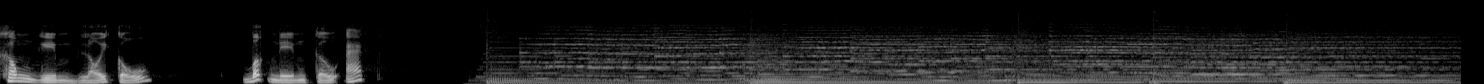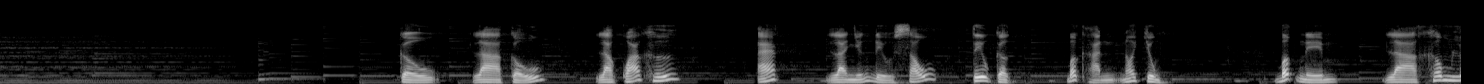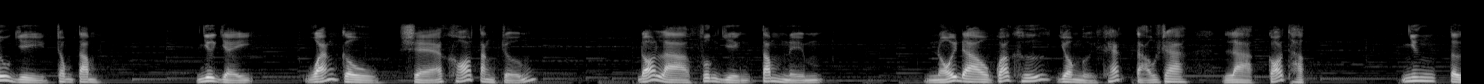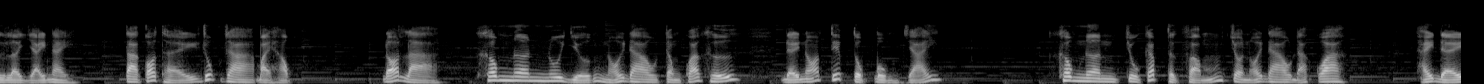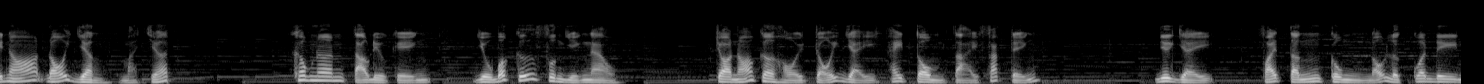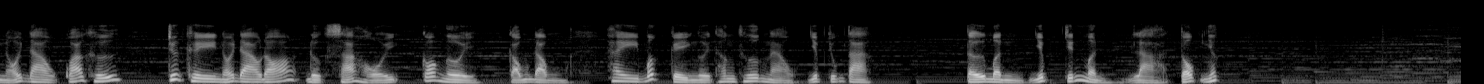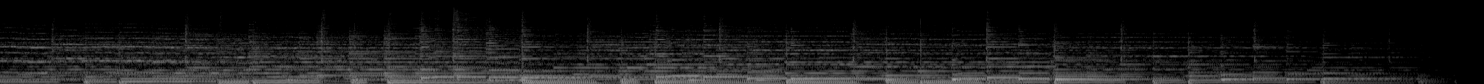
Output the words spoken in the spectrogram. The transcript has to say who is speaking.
Speaker 1: không ghìm lỗi cũ, bất niệm cựu ác. Cựu là cũ, là quá khứ, ác là những điều xấu, tiêu cực, bất hạnh nói chung. Bất niệm là không lưu gì trong tâm. Như vậy, quán cừu sẽ khó tăng trưởng. Đó là phương diện tâm niệm. Nỗi đau quá khứ do người khác tạo ra là có thật. Nhưng từ lời dạy này, ta có thể rút ra bài học. Đó là không nên nuôi dưỡng nỗi đau trong quá khứ để nó tiếp tục bùng cháy. Không nên chu cấp thực phẩm cho nỗi đau đã qua. Hãy để nó đói dần mà chết. Không nên tạo điều kiện dù bất cứ phương diện nào cho nó cơ hội trỗi dậy hay tồn tại phát triển. Như vậy, phải tận cùng nỗ lực quên đi nỗi đau quá khứ trước khi nỗi đau đó được xã hội, có người, cộng đồng hay bất kỳ người thân thương nào giúp chúng ta. Tự mình giúp chính mình là tốt nhất.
